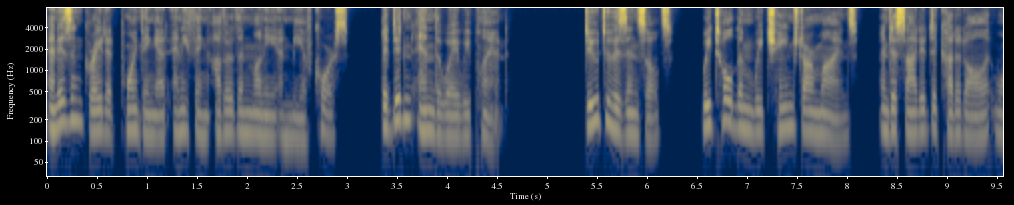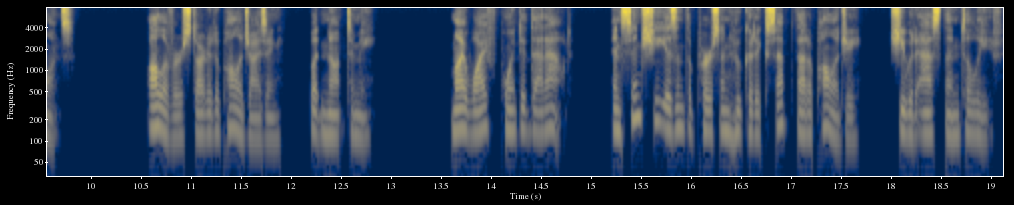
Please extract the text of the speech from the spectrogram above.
and isn't great at pointing at anything other than money and me, of course. It didn't end the way we planned. Due to his insults, we told them we changed our minds and decided to cut it all at once. Oliver started apologizing, but not to me. My wife pointed that out, and since she isn't the person who could accept that apology, she would ask them to leave.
